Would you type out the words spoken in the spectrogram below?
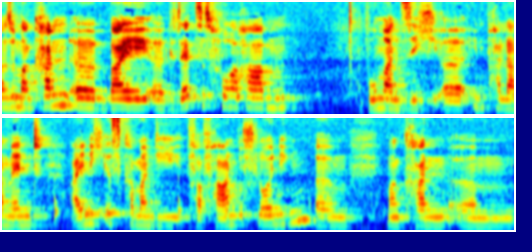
Also man kann äh, bei äh, Gesetzesvorhaben, wo man sich äh, im Parlament einig ist, kann man die Verfahren beschleunigen. Ähm, man kann ähm,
